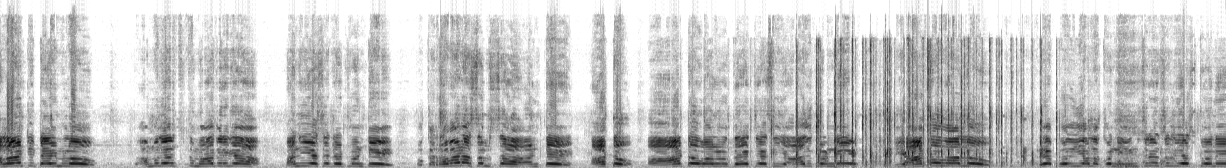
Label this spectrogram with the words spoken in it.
అలాంటి టైంలో అంబులెన్స్ మాదిరిగా పనిచేసేటటువంటి ఒక రవాణా సంస్థ అంటే ఆటో. ఆ ఆటో వాళ్ళను దయచేసి ఆదుకోండి. ఈ ఆటో వాళ్ళు రేపు ఇవాళ కొన్ని ఇన్సూరెన్స్లు చేసుకొని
